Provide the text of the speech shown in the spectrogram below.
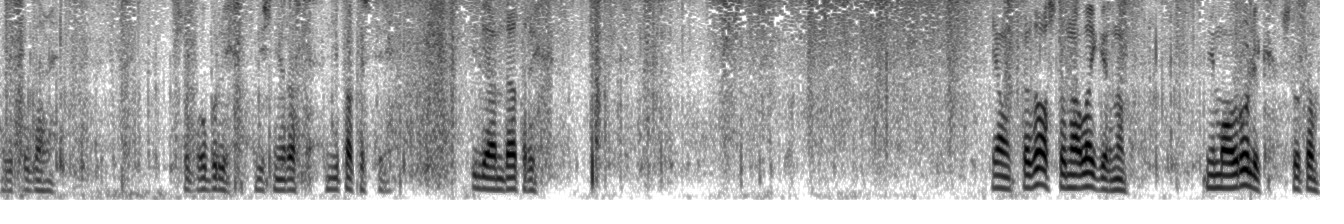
за прудами. Чтобы бобры лишний раз не пакостили. Или андаторы. Я вам сказал, что на лагерном снимал ролик, что там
